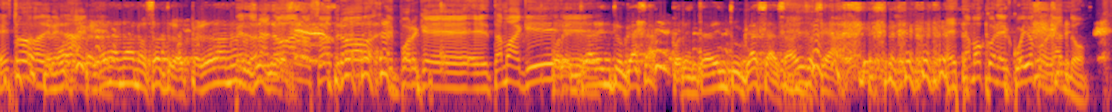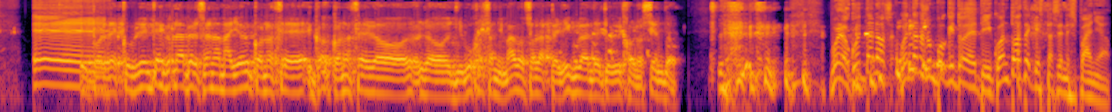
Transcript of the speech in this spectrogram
Esto de verdad. Perdónanos a nosotros, perdónanos A nosotros eh, porque estamos aquí. Por eh, entrar en tu casa, por entrar en tu casa, ¿sabes? O sea, Estamos con el cuello colgando. Eh, y por descubrirte que una persona mayor conoce, co- conoce los, los dibujos animados o las películas de tu hijo, lo siento. Bueno, cuéntanos, cuéntanos un poquito de ti. ¿Cuánto hace que estás en España?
